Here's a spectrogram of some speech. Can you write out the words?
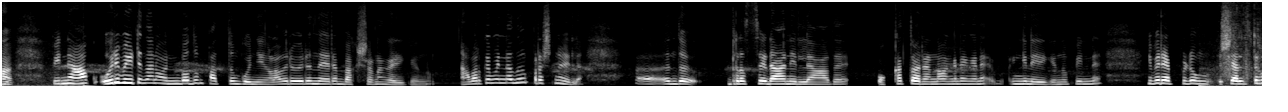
ആ പിന്നെ ആ ഒരു വീട്ടിൽ തന്നെ ഒൻപതും പത്തും കുഞ്ഞുങ്ങൾ. അവർ ഒരു നേരം ഭക്ഷണം കഴിക്കുന്നു. അവർക്ക് പിന്നെ അത് പ്രശ്നമില്ല. എന്ത് ഡ്രസ്സ് ഇടാനില്ലാതെ ഒക്കത്തൊരെണ്ണം അങ്ങനെ അങ്ങനെ ഇങ്ങനെ ഇരിക്കുന്നു പിന്നെ ഇവരെപ്പോഴും ഷെൽട്ടർ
